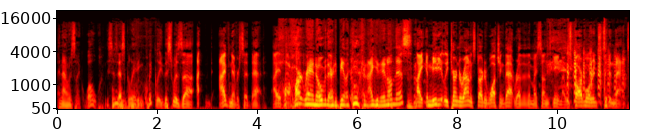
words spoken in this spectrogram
and I was like, "Whoa, this is escalating quickly." This was uh, I, have never said that. I had heart ran over there to be like, "Ooh, can I get in on this?" I immediately turned around and started watching that rather than my son's game. I was far more interested in that.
